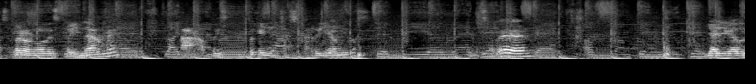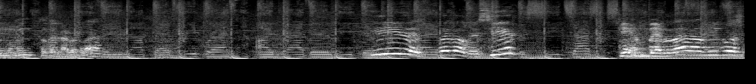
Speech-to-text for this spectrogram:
Espero no despeinarme. Ah, pues pequeño chascarrillo, amigos. Vamos a ver. Ya ha llegado el momento de la verdad. Y les puedo decir que en verdad, amigos,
